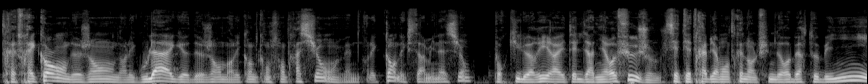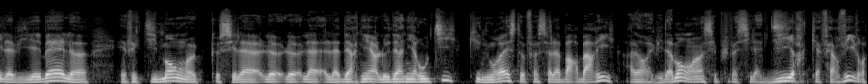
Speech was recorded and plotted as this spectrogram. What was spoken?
très fréquents de gens dans les goulags, de gens dans les camps de concentration, même dans les camps d'extermination, pour qui le rire a été le dernier refuge. C'était très bien montré dans le film de Roberto Benigni, La vie est belle, euh, effectivement, euh, que c'est la, la, dernière, le dernier outil qui nous reste face à la barbarie. Alors évidemment, hein, c'est plus facile à dire qu'à faire vivre,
